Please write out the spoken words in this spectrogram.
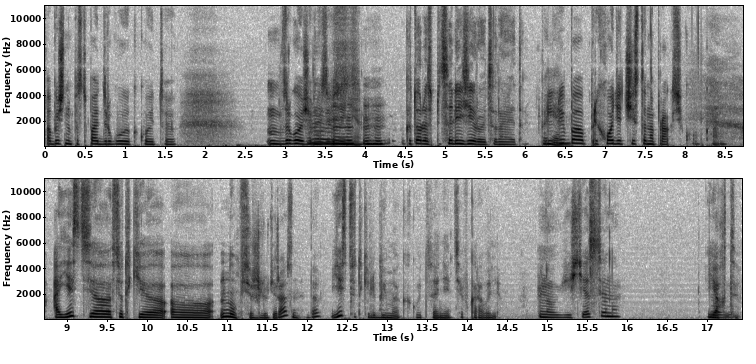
обычно поступает в другую какую-то в другое учебное Ну, заведение. Мгм. Которая специализируется на этом. Понятно. Либо приходит чисто на практику. А есть все-таки, ну, все же люди разные, да? Есть все-таки любимое какое-то занятие в каравеле? Ну, естественно. Ну, Яхты. Нет.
